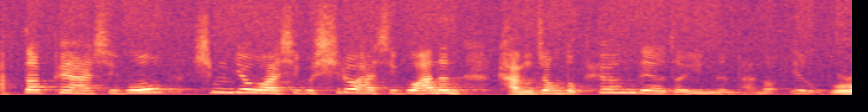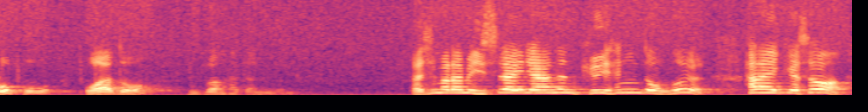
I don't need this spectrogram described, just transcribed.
답답해 하시고 힘겨워 하시고 싫어하시고 하는 감정도 표현되어져 있는 단어로 보아도 무방하다는 겁니다. 다시 말하면 이스라엘이 하는 그 행동을 하나님께서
